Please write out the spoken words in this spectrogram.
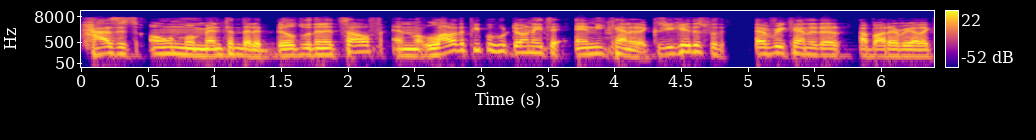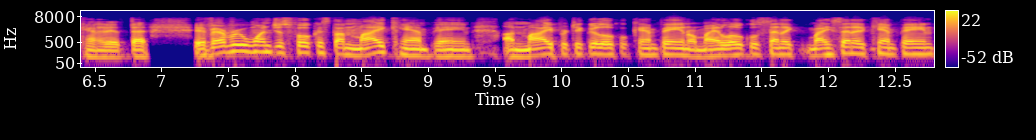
has its own momentum that it builds within itself, and a lot of the people who donate to any candidate, because you hear this with every candidate about every other candidate, that if everyone just focused on my campaign, on my particular local campaign or my local senate, my senate campaign,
